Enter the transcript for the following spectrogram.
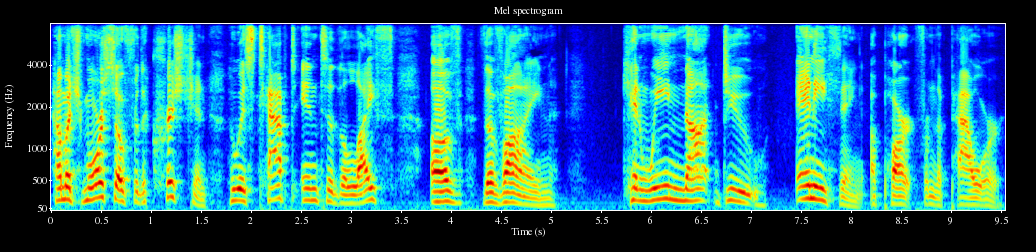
How much more so for the Christian who is tapped into the life of the vine? Can we not do anything apart from the power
